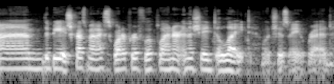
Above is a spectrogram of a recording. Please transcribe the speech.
um, the BH Cosmetics Waterproof Lip Liner in the shade Delight, which is a red.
